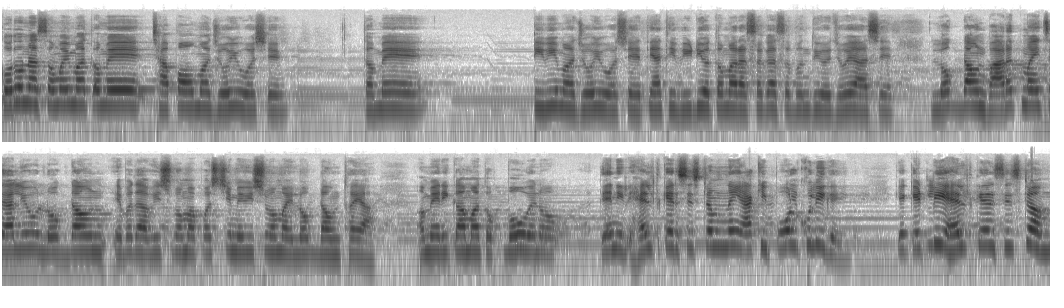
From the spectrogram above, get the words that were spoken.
કોરોના સમયમાં તમે છાપાઓમાં જોયું હશે, તમે ટીવીમાં જોયું હશે, ત્યાંથી વીડિયો તમારા સગા સંબંધીઓ જોયા હશે. લોકડાઉન ભારતમાંય ચાલ્યું લોકડાઉન એ બધા વિશ્વમાં, પશ્ચિમી વિશ્વમાંય લોકડાઉન થયા. અમેરિકામાં તો બહુ એનો, તેની હેલ્થ કેર સિસ્ટમ નહીં, આખી પોલ ખુલી ગઈ કે કેટલી હેલ્થ કેર સિસ્ટમ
